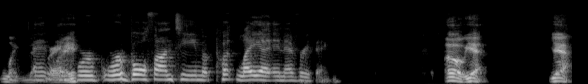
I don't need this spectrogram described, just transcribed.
like that, and, right? and we're we're both on team. Put Leia in everything. Oh yeah, yeah.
